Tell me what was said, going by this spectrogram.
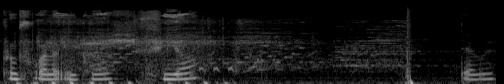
Fünf Brawler übrig, vier. Daryl.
